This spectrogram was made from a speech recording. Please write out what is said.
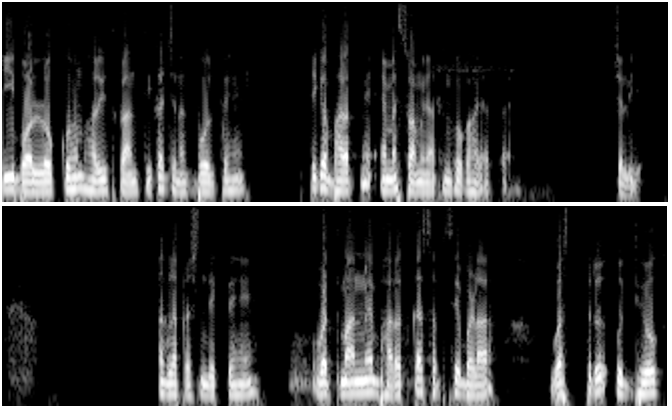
ई बॉलोक को हम हरित क्रांति का जनक बोलते हैं। ठीक है? भारत में एम एस स्वामीनाथन को कहा जाता है। चलिए, अगला प्रश्न देखते हैं। वर्तमान में भारत का सबसे बड़ा वस्त्र उद्योग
